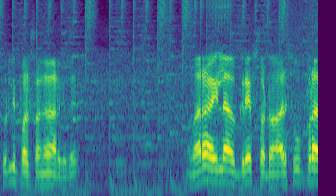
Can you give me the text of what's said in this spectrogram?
சுருளி பல்ஸ் அங்கே தான் இருக்குது. வர இல்லை கிரேப்ஸ் தோட்டம் அது சூப்பராக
